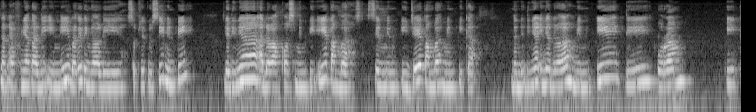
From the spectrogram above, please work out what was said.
dan F nya tadi ini berarti tinggal di substitusi min P jadinya adalah cos min PI tambah sin min PJ tambah min PK dan jadinya ini adalah min I dikurang IK.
